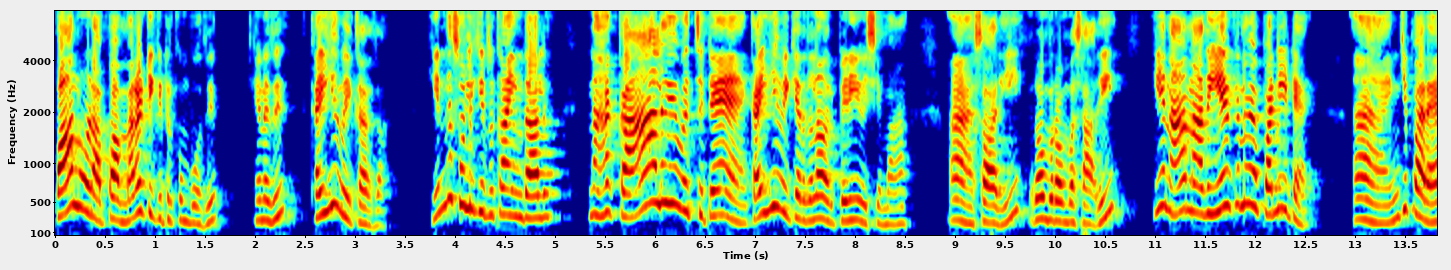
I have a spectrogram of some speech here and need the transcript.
பாலோட அப்பா மிரட்டிக்கிட்டு இருக்கும்போது எனது கையை வைக்காததா? என்ன சொல்லிக்கிட்டு இருக்கான் இந்த ஆள்? நான் காலையே வச்சுட்டேன். கையை வைக்கிறதெல்லாம் ஒரு பெரிய விஷயமா? ஆ சாரி ரொம்ப ரொம்ப சாரி ஏன்னா நான் அதை ஏற்கனவே பண்ணிட்டேன். ஆ இங்கே பாரு.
